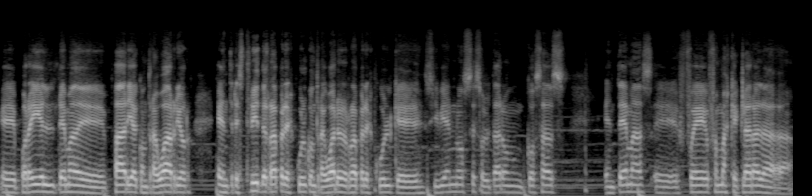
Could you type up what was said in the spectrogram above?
eh, por ahí el tema de Paria contra Warrior, entre Street de Rapper School contra Warrior de Rapper School, que si bien no se soltaron cosas en temas, eh, fue, fue más que clara la,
